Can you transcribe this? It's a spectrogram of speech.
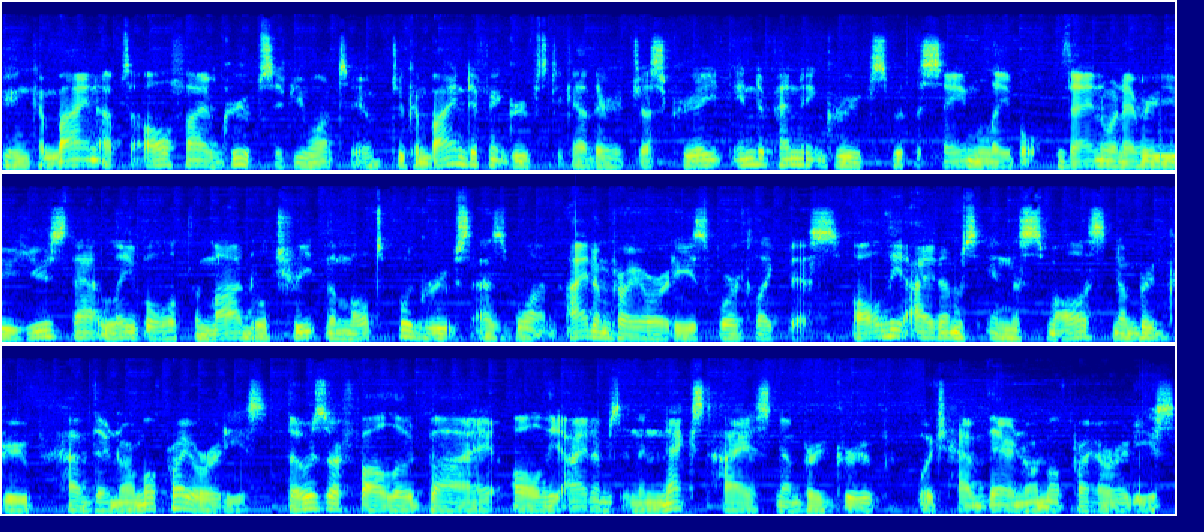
You can combine up to all 5 groups if you want to. To combine different groups together, just create independent groups with the same label. Then whenever you use that label, the mod will treat the multiple groups as one. Item priorities work like this. All the items in the smallest numbered group have their normal priorities. Those those are followed by all the items in the next highest numbered group, which have their normal priorities,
